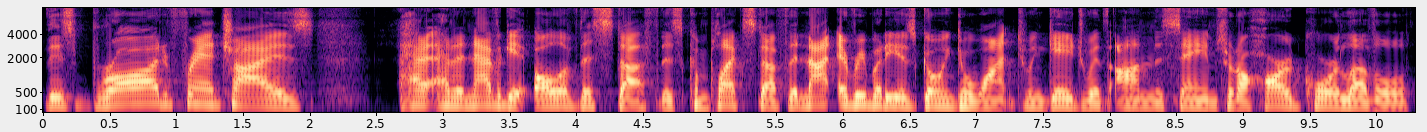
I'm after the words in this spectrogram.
this broad franchise how, how to navigate all of this stuff, this complex stuff that not everybody is going to want to engage with on the same sort of hardcore level.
